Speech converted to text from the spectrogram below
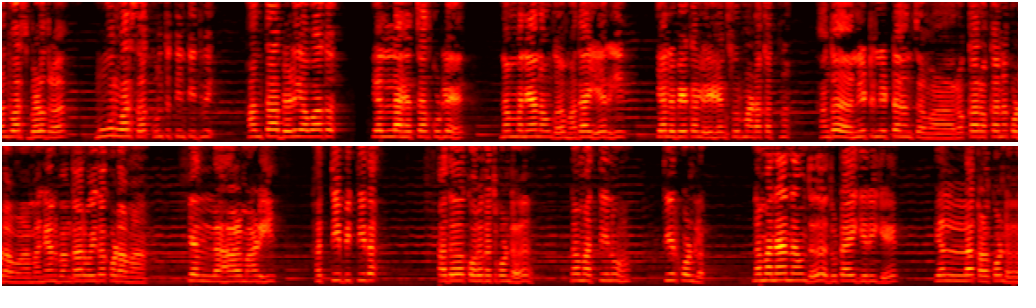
ಒಂದ್ ವರ್ಷ ಬೆಳೆದ್ರ ಮೂರ್ ವರ್ಷ ಕುಂತು ತಿಂತಿದ್ವಿ. ಅಂತ ಬೆಳೆಯವಾಗ ಎಲ್ಲ ಹೆಚ್ಚಾದ ಕೂಡ್ಲೆ ನಮ್ಮ ಮನ್ಯಾನವಂಗ ಮದ ಏರಿ ಎಲ್ಲ ಬೇಕಲ್ಲೇ ಹೆಂಗಸೂರ್ ಮಾಡಕತ್ನ. ಹಂಗ ನಿಟ್ ನಿಟ್ಟ ಅಂತವ, ರೊಕ್ಕ ರೊಕ್ಕನ ಕೊಡವ ಮನೆಯನ್ ಬಂಗಾರ ಒಯ್ದ ಕೊಡವ, ಎಲ್ಲ ಹಾಳು ಮಾಡಿ ಹತ್ತಿ ಬಿತ್ತಿದ. ಅದ ಕೊರಗಚ್ಕೊಂಡ ನಮ್ಮ ಅತ್ತಿನೂ ತೀರ್ಕೊಂಡ್ಲ. ನಮ್ಮ ಮನ್ಯಾನ ದುಟಾಯಿ ದುಟಾಯಿಗಿರಿಗೆ ಎಲ್ಲ ಕಳ್ಕೊಂಡು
